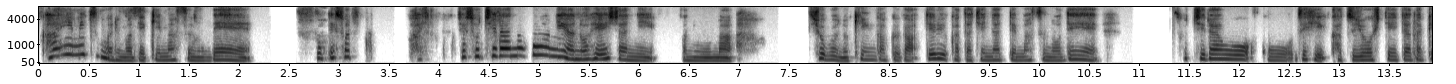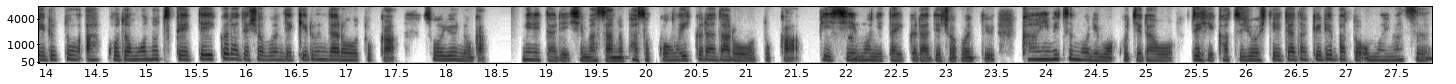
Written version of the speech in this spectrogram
会員見積もりもできますので、で、そ、はい。で、そちらの方に、あの、弊社に、あの、まあ、処分の金額が出る形になってますので、そちらを、こう、ぜひ活用していただけると、あ、子供の机っていくらで処分できるんだろうとか、そういうのが見れたりします。あの、パソコンいくらだろうとか、PC モニターいくらで処分っていう、簡易見積もりもこちらをぜひ活用していただければと思います。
